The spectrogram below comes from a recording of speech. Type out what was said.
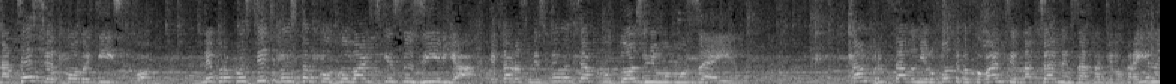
на це святкове дійство. Не пропустіть виставку Ковальське сузір'я, яка розмістилася в художньому музеї. Там представлені роботи вихованців навчальних закладів України,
